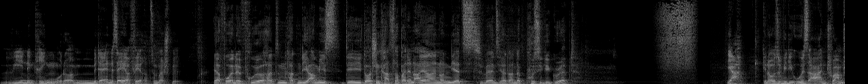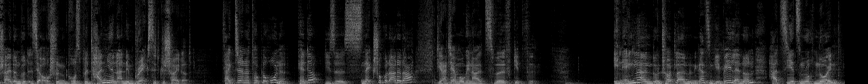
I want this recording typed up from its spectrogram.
Wie in den Kriegen oder mit der NSA-Affäre zum Beispiel. Ja, Freunde, früher hatten, hatten die Amis die deutschen Kanzler bei den Eiern und jetzt werden sie halt an der Pussy gegrabt. Ja, genauso wie die USA an Trump scheitern wird, ist ja auch schon Großbritannien an dem Brexit gescheitert. Zeigt sich an der Toblerone. Kennt ihr? Diese Snack-Schokolade da? Die hat ja im Original zwölf Gipfel. In England und Schottland und den ganzen GB-Ländern hat sie jetzt nur noch neun.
